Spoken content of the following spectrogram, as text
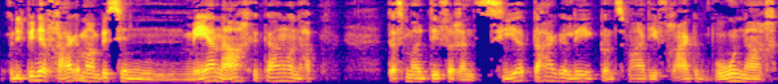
Und ich bin der Frage mal ein bisschen mehr nachgegangen und habe das mal differenziert dargelegt. Und zwar die Frage, wonach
